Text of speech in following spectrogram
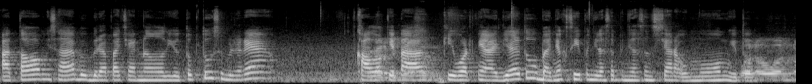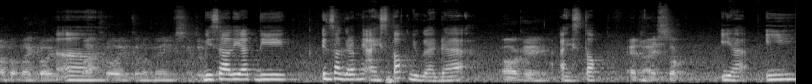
atau misalnya beberapa channel YouTube tuh sebenarnya kalau kita keywordnya aja tuh banyak sih penjelasan-penjelasan secara umum gitu. One on one apa micro Uh, gitu. Bisa lihat di Instagramnya iStock juga ada Oh, Oke. iStock. At iStock. Iya I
